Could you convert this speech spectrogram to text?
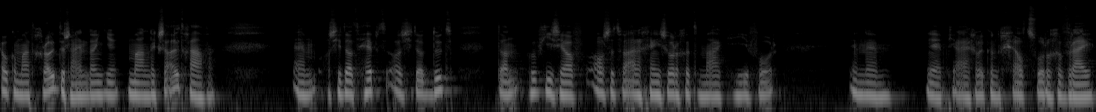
elke maand groter zijn dan je maandelijkse uitgaven. En als je dat hebt, als je dat doet, dan hoef je jezelf als het ware geen zorgen te maken hiervoor. En ja, heb je eigenlijk een geldzorgenvrij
